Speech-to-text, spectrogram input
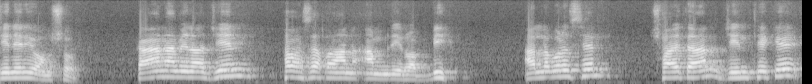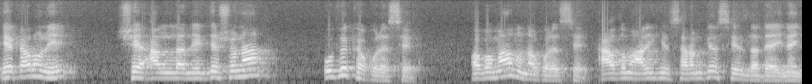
জিনেরই অংশ। কান আমিনা জিন কান আমরি রব্বি। আল্লাহ বলেছেন, শয়তান জিন থেকে এ কারণে সে আল্লাহ নির্দেশনা উপেক্ষা করেছে, অবমাননা করেছে। আদম আলিহি সালামকে সেজদা দেয় নাই।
